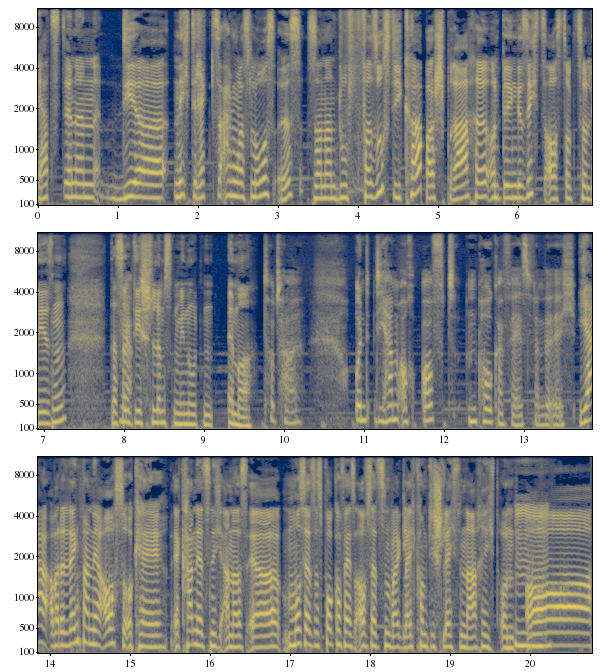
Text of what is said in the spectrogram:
Ärztinnen dir nicht direkt sagen, was los ist, sondern du versuchst die Körpersprache und den Gesichtsausdruck zu lesen. Das sind Ja. die schlimmsten Minuten immer. Total. Und die haben auch oft ein Pokerface, finde ich. Ja, aber da denkt man ja auch so, okay, er kann jetzt nicht anders. Er muss jetzt das Pokerface aufsetzen, weil gleich kommt die schlechte Nachricht und Mhm. oh,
